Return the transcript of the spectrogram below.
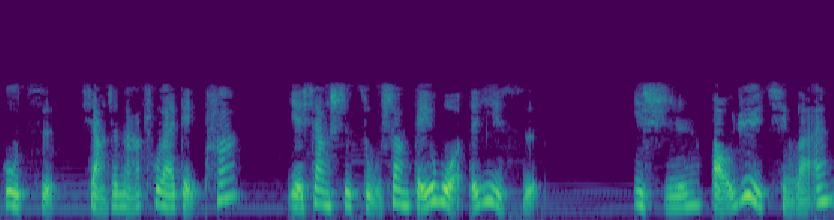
故此。想着拿出来给他，也像是祖上给我的意思。一时宝玉请了安，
